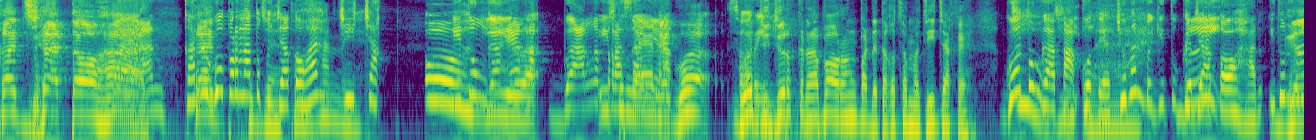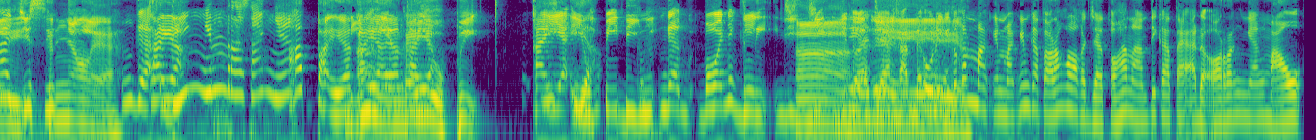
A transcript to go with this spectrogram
Kejatuhan. Karena gue pernah tuh Kejatuhan kejatuhan nih. cicak. Oh, itu nggak gila. enak banget Itu nggak rasanya. enak. Eh gue gue Sorry. jujur kenapa orang pada takut sama cicak ya? Gue tuh nggak takut ya, cuman begitu Geli. kejatuhan itu Geli, najis sih. Kenyal ya. Enggak Kayak- dingin rasanya. Apa ya kayak Dingin, yang kayak kayak Yupi. Kayak Iya. yupi dingin enggak pokoknya geli jijik Ah, gitu iya, aja. iya, Karena iya, udah iya. itu kan makin-makin kata orang kalau kejatuhan nanti katanya ada orang yang mau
